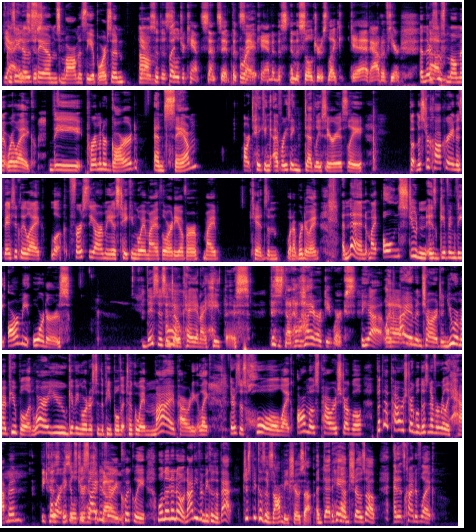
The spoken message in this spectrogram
Yeah, because he knows just- Sam's mom is the Abhorsen. Yeah, Um, so the but- soldier can't sense it, but Sam can, and the and the soldier's like, "Get out of here!" And there's this Um, moment where like the perimeter guard and Sam are taking everything deadly seriously. But Mr. Cochrane is basically like, look, first the army is taking away my authority over my kids and what we're doing. And then my own student is giving the army orders. This isn't Ah. okay and I hate this. This is not how hierarchy works. Yeah, like Um, I am in charge and you are my pupil, and why are you giving orders to the people that took away my power? To like, there's this whole like almost power struggle, but that power struggle does never really happen, Because or it gets soldier has a decided very quickly. Well, no, no, no, not even because of that. Just because a zombie shows up, a dead hand Well- shows up, and it's kind of like.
